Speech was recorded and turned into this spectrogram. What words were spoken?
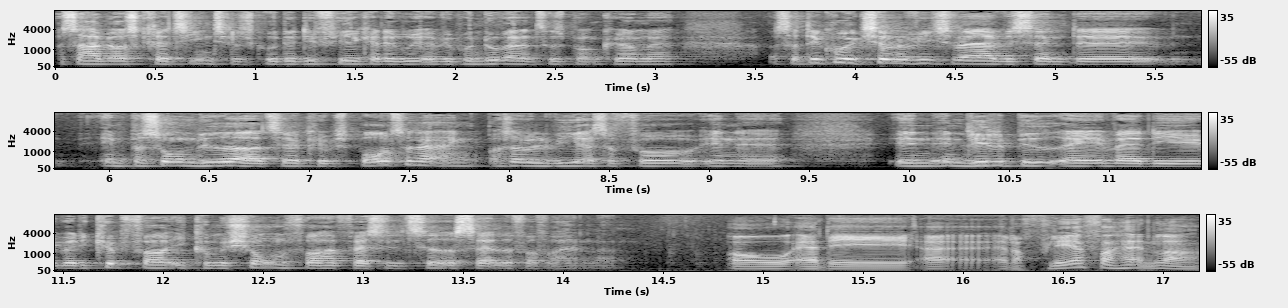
og så har vi også kreatintilskud. Det er de fire kategorier, vi på nuværende tidspunkt kører med. Så det kunne eksempelvis være, at vi sendte øh, en person videre til at købe sportsernæring, og så vil vi altså få en, øh, en, en lille bid af, hvad de, hvad de købte for i kommissionen for at have faciliteret salget for forhandleren. Og er, det, er, er der flere forhandlere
